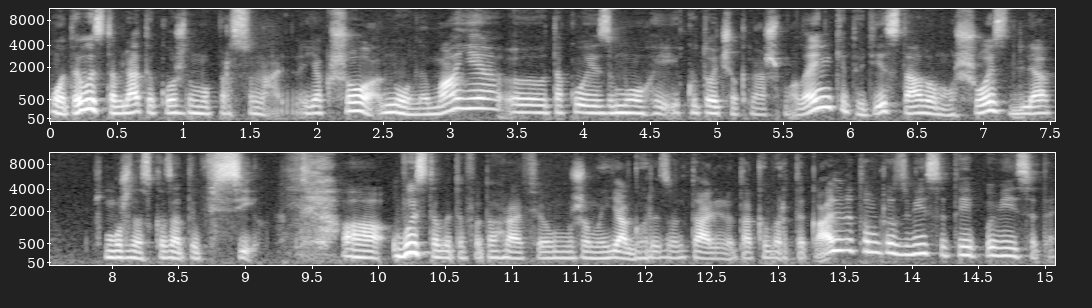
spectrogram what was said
От і виставляти кожному персонально. Якщо ну немає е, такої змоги, і куточок наш маленький, тоді ставимо щось для можна сказати всіх. Виставити фотографію можемо як горизонтально, так і вертикально там розвісити і повісити.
